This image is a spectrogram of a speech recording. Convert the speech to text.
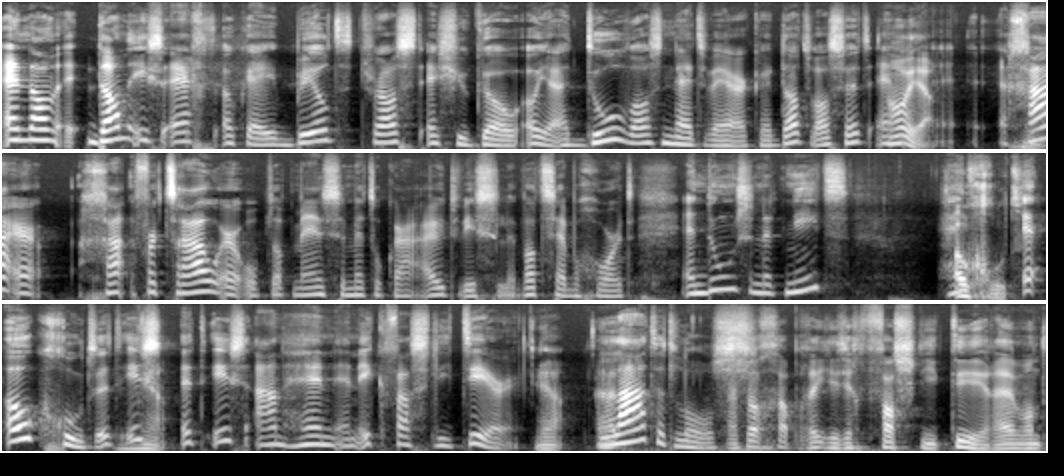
En dan, dan is echt, oké, build trust as you go. Oh ja, het doel was netwerken. Dat was het. En Oh ja. ga er, ga, vertrouw erop dat mensen met elkaar uitwisselen wat ze hebben gehoord. En doen ze het niet... het- Ook goed. eh, Ook goed. Het is, Ja. het is aan hen en ik faciliteer. Ja. Eh, Laat het los. Dat is wel grappig, hè? je zegt faciliteren, hè? want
